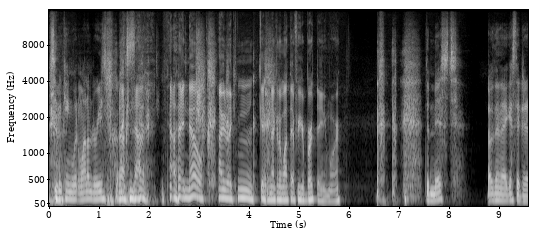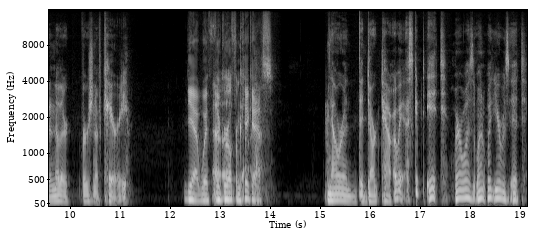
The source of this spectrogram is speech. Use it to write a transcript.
Stephen King wouldn't want him to read his now, books. now that, now that I know, I'm gonna be like, hmm, guess you're not gonna want that for your birthday anymore. the Mist. Oh, then I guess they did another version of Carrie. Yeah, with the oh, girl Oh, from God. Kick Ass. Now we're in the Dark Tower. Oh wait, I skipped it. Where was it? What, what year was it?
